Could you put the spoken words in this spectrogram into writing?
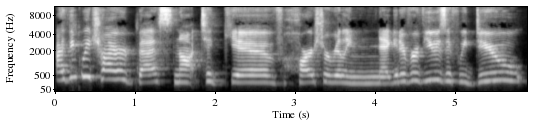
I think we try our best not to give harsh or really negative reviews. If we do,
